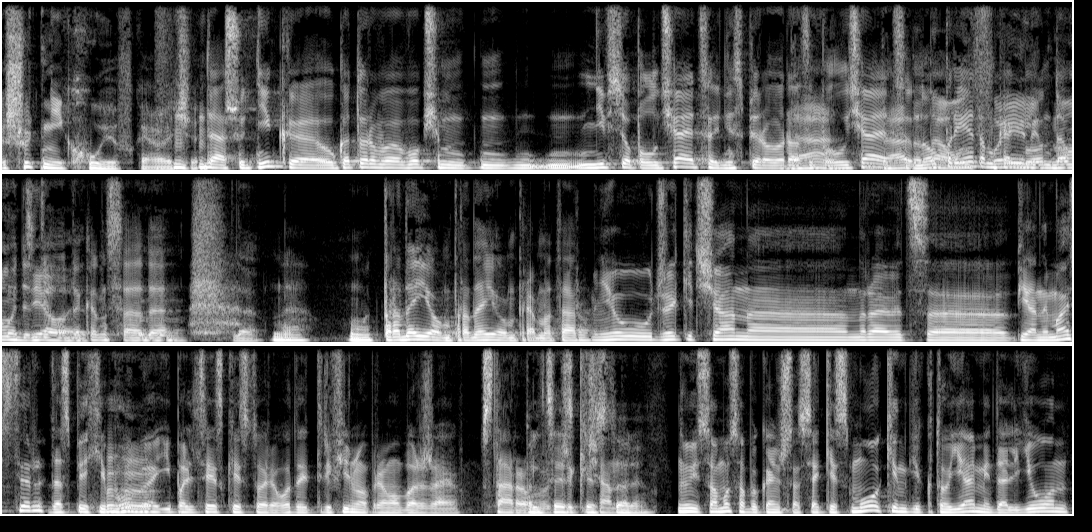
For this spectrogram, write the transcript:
шутник хуев, короче. Да, шутник, э, у которого, в общем, не все получается, не с первого раза получается, но при этом как бы он доводит дело дело до конца, да. Да. да. Вот, продаем, продаем прямо тару. Мне у Джеки Чана нравится «Пьяный мастер», «Доспехи угу. Бога» и «Полицейская история». Вот эти три фильма прям обожаю. Старого Полицейская Джеки история. Чана. Ну и, само собой, конечно, всякие смокинги, «Кто я», «Медальон»,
